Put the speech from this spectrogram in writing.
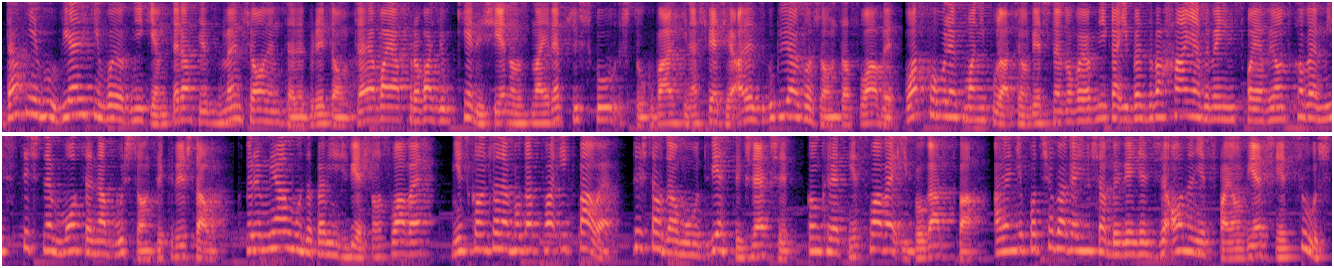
Dawniej był wielkim wojownikiem, teraz jest zmęczonym celebrytą. Jayabaya prowadził kiedyś jedną z najlepszych szkół sztuk walki na świecie, ale zgubiła go żądza sławy. Łatwo uległ manipulacjom wiecznego wojownika i bez wahania wymienił swoje wyjątkowe, mistyczne moce na błyszczący kryształ, który miał mu zapewnić wieczną sławę, nieskończone bogactwa i chwałę. Kryształ dał mu dwie z tych rzeczy, konkretnie sławę i bogactwa, ale nie potrzeba geniusza, by wiedzieć, że one nie trwają wiecznie. Cóż,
